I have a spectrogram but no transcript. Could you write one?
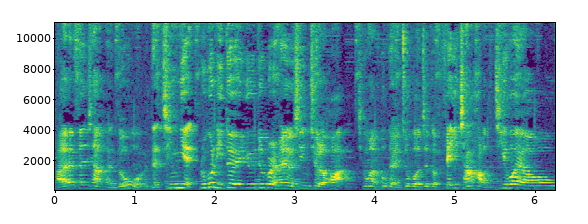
还会分享很多我们的经验。如果你对 YouTuber 很有兴趣的话，千万不可以错过这个非常好的机会哦。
